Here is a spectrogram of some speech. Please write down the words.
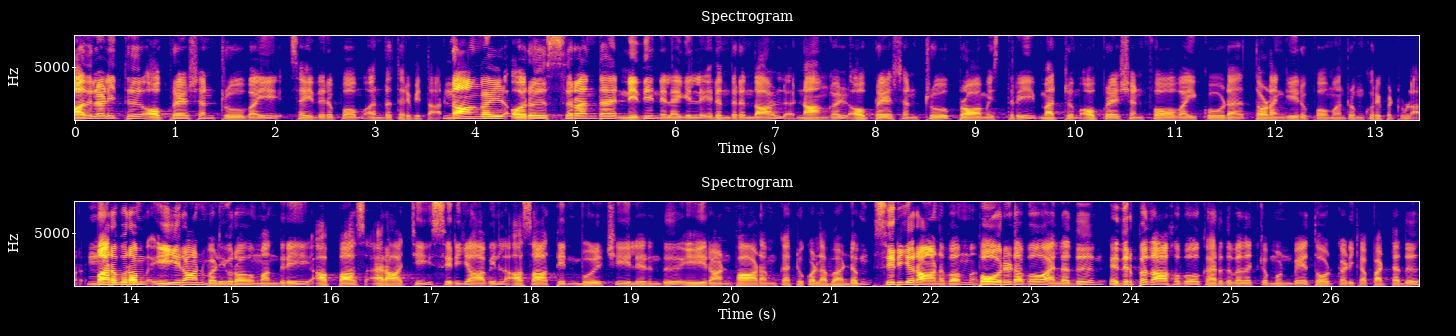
பதிலளித்து ஆபரேஷன் ட்ரூவை செய்திருப்போம் என்று தெரிவித்தார். நாங்கள் ஒரு சிறந்த நிதி நிலையில் இருந்திருந்தால் நாங்கள் ஆபரேஷன் ட்ரூ ப்ராமிஸ் த்ரீ மற்றும் ஆபரேஷன் ஃபோவை கூட தொடங்கியிருப்போம் என்றும் குறிப்பிட்டுள்ளார். மறுபுறம் ஈரான் வெளியுறவு மந்திரி அப்பாஸ் அராச்சி சிரியாவில் அசாத்தின் வீழ்ச்சியிலிருந்து ஈரான் பாடம் கற்றுக்கொள்ள வேண்டும். சிரிய ராணுவம் போரிடவோ அல்லது எதிர்ப்பதாகவோ கருதுவதற்கு முன்பே தோற்கடிக்கப்பட்டது.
